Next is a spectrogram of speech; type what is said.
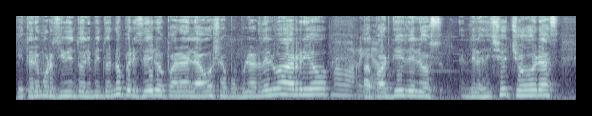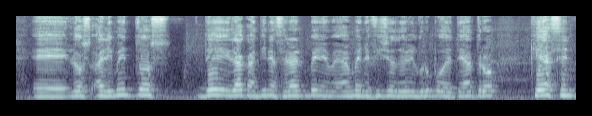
Estaremos recibiendo alimentos no perecederos para la olla popular del barrio. Vamos. A partir de, los, de las 18 horas, eh, los alimentos de la cantina serán a beneficio del grupo de teatro que hacen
